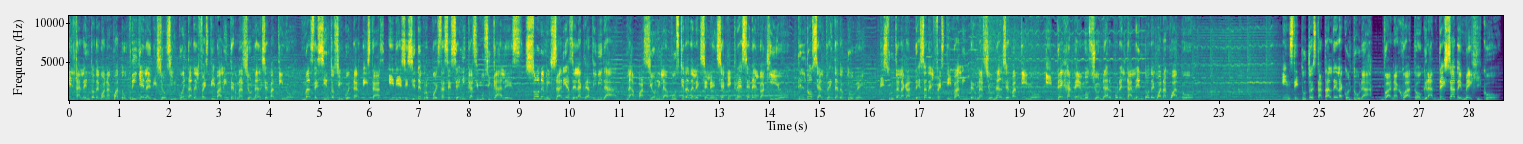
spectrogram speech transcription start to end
El talento de Guanajuato brilla en la edición 50 del Festival Internacional Cervantino. Más de 150 artistas y 17 propuestas escénicas y musicales son emisarias de la creatividad, la pasión y la búsqueda de la excelencia que crece en el Bajío. Del 12 al 30 de octubre, disfruta la grandeza del Festival Internacional Cervantino y déjate emocionar por el talento de Guanajuato. Instituto Estatal de la Cultura, Guanajuato, Grandeza de México.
